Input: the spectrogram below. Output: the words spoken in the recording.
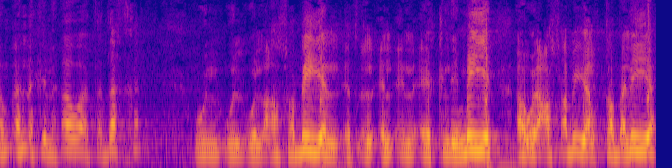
أم قال لك الهوى تدخل وال- وال- والعصبية ال- ال- ال- الإقليمية أو العصبية القبلية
